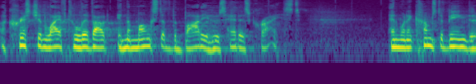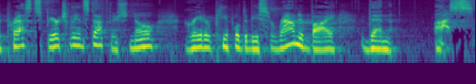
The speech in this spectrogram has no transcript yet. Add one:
a Christian life to live out in the amongst of the body whose head is Christ. And when it comes to being depressed spiritually and stuff, there's no greater people to be surrounded by than us.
